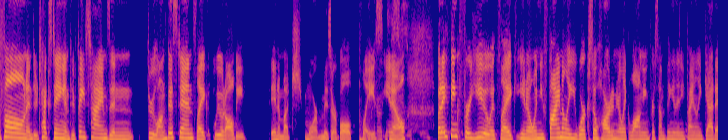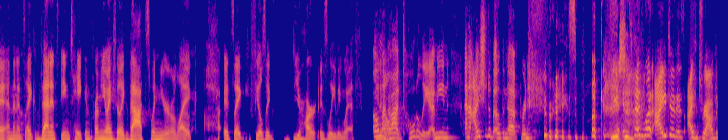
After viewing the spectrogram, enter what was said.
phone and through texting and through FaceTimes and through long distance, like we would all be in a much more miserable Oh place, God, you know? But I think for you, it's like, you know, when you finally you work so hard and you're like longing for something and then you finally get it and then it's like then it's being taken from you. I feel like that's when you're like it's like feels like your heart is leaving with. Oh you my know? God, totally. I mean, and I should have opened up Brene, Brene's book. Instead, what I did is I drowned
